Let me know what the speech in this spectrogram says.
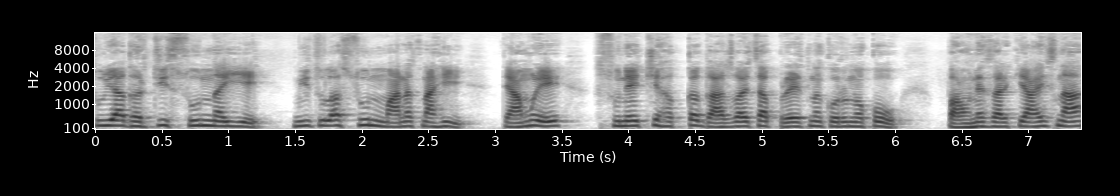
तू या घरची सून नाहीये. मी तुला सून मानत नाही. त्यामुळे सुनेची हक्क गाजवायचा प्रयत्न करू नको. पाहुण्यासारखी आहेस ना?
